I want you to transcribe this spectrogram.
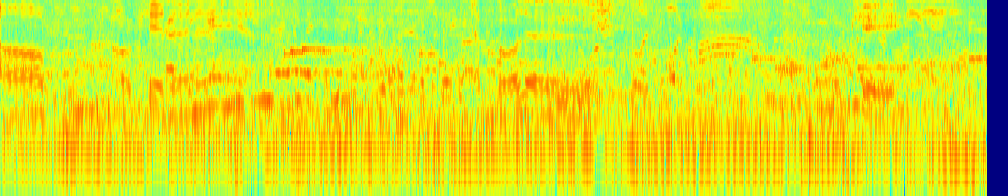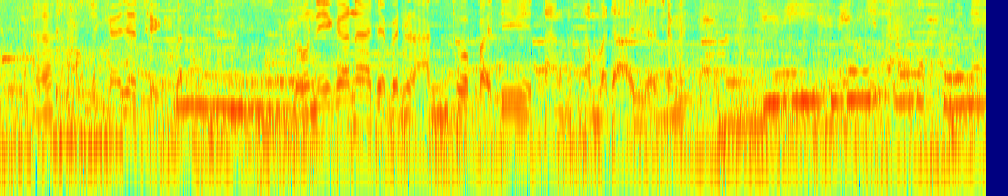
อ๋อโอเคเลยนะเนี่ยแอมโบเลยปวดปวดมากโอเค ฮะใกล้จะถึงแล้วตรงนี้ก็น่าจะเป็นร้านทั่วไปที่ตั้งธรรมดาอยู่แล้วใช่ไหมไม่กินร้านหรอกธรรมดา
